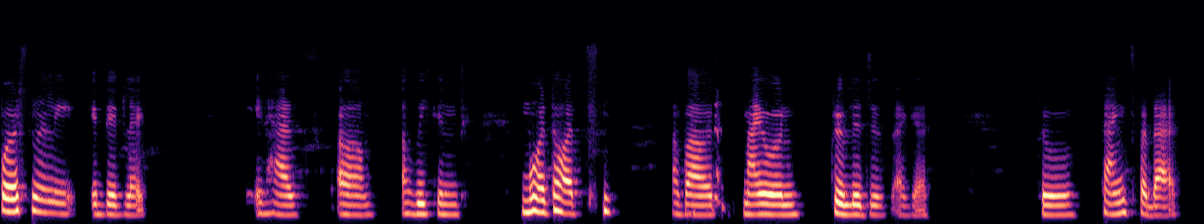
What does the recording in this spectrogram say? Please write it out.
personally, it did like it has um, awakened more thoughts about my own privileges, I guess. So thanks for that.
